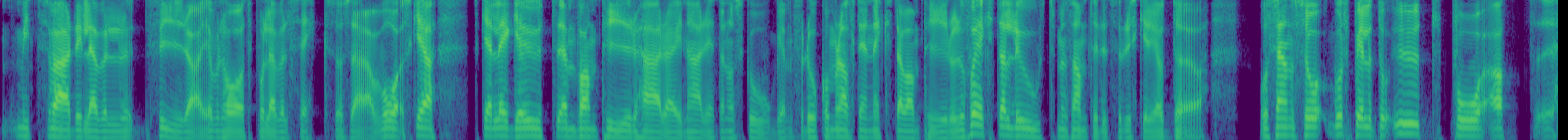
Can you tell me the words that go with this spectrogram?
mitt svärd i level 4, jag vill ha ett på level 6 och så här. Ska jag, ska jag lägga ut en vampyr här i närheten av skogen? För då kommer alltid en extra vampyr och då får jag extra loot, men samtidigt så riskerar jag att dö. Och sen så går spelet då ut på att eh,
